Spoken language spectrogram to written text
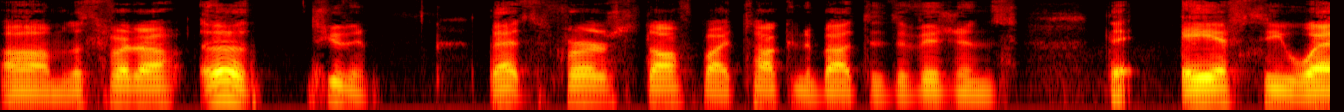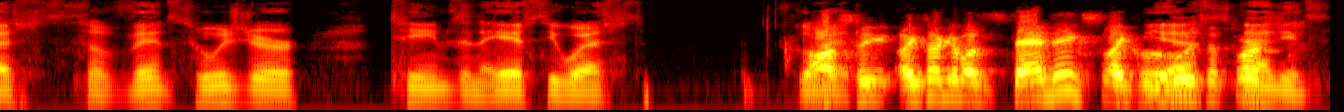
Um, let's start off. Uh, excuse me. Let's first off by talking about the divisions, the AFC West. So, Vince, who is your teams in the AFC West? Go Oh, ahead. so you, are you talking about the standings? Like who, Yeah, who's the first? standings.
